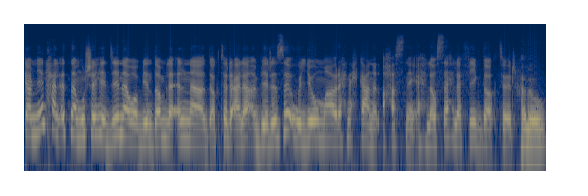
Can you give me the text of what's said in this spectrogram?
مكملين حلقتنا مشاهدينا وبينضم لنا دكتور ألان أبي رزق واليوم رح نحكي عن الأحصنة. أهلا وسهلا فيك دكتور. هلو.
